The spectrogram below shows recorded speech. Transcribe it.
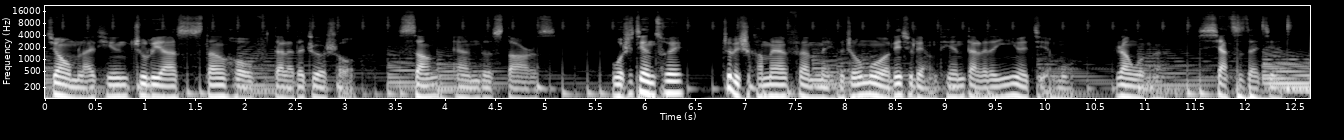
就让我们来听 Julia Stanhope 带来的这首《Sun and Stars》。我是建崔，这里是 Come FM，每个周末连续两天带来的音乐节目。让我们下次再见。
